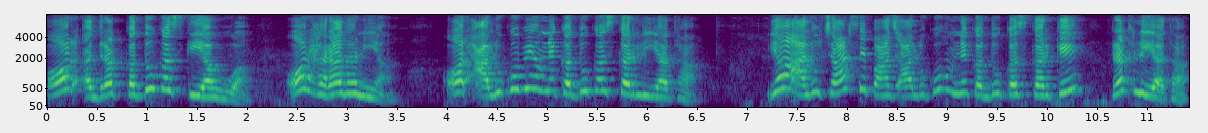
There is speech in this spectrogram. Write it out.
और अदरक कद्दूकस किया हुआ और हरा धनिया और आलू को भी हमने कद्दूकस कर लिया था। यह आलू चार से पाँच आलू को हमने कद्दूकस करके रख लिया था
